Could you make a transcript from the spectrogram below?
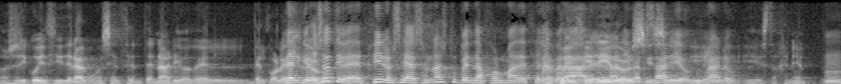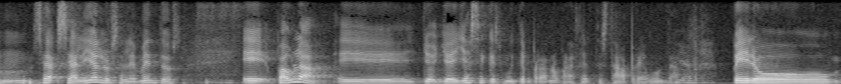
no sé si coincidirá con ese centenario del, del colegio. Del eso te iba a decir, o sea, es una estupenda forma de Ha celebrar el coincidido, sí, sí, aniversario, y- claro. Y, está genial. Se, se alían los elementos. Eh, Paula, eh, yo, yo ya sé que es muy temprano para hacerte esta pregunta, pero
